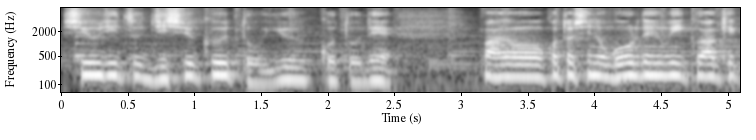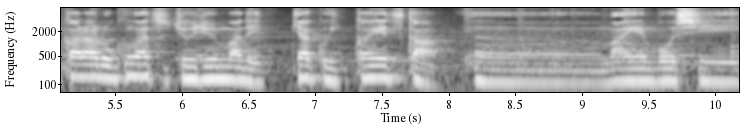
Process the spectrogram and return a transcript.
終日自粛ということで、まあ、あの今年のゴールデンウィーク明けから6月中旬まで約1ヶ月間まん延防止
